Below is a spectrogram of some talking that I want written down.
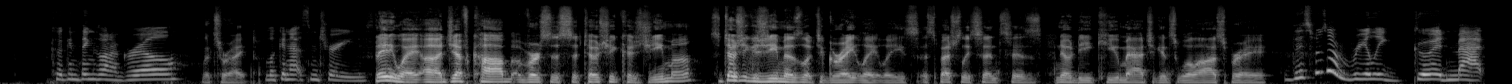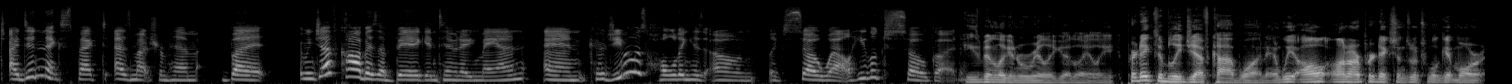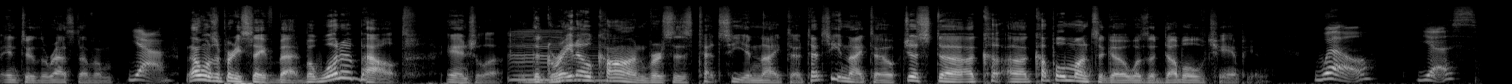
Cooking things on a grill, That's right. looking at some trees. But anyway, uh, Jeff Cobb versus Satoshi Kojima. Satoshi Kojima has looked great lately, especially since his no DQ match against Will Ospreay. This was a really good match. I didn't expect as much from him, but I mean, Jeff Cobb is a big, intimidating man, and Kojima was holding his own like so well. He looked so good. He's been looking really good lately. Predictably, Jeff Cobb won, and we all on our predictions, which we'll get more into the rest of them. Yeah. That one's a pretty safe bet. But what about Angela, the Great O-Khan versus Tetsuya Naito? Tetsuya Naito just uh, a, cou- a couple months ago was a double champion. Well, yes,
